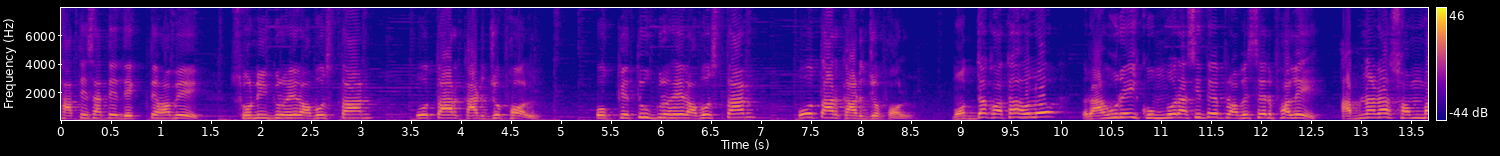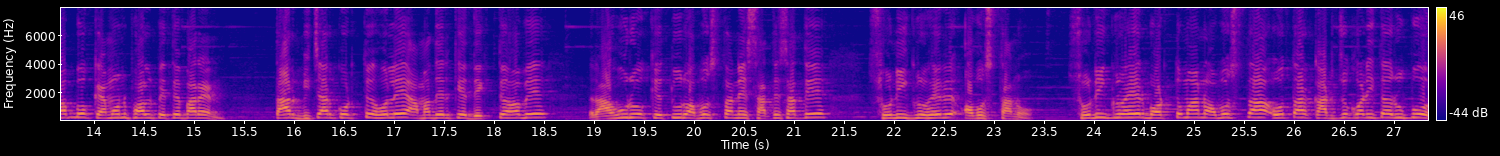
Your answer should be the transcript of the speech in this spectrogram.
সাথে সাথে দেখতে হবে শনি গ্রহের অবস্থান ও তার কার্যফল, ও কেতু গ্রহের অবস্থান, ও তার কার্যফল। মধ্যা কথা হলো, রাহুর এই কুম্ভ রাশিতে প্রবেশের ফলে আপনারা সম্ভাব্য কেমন ফল পেতে পারেন, তার বিচার করতে হলে আমাদেরকে দেখতে হবে রাহুর ও কেতুর অবস্থানের সাথে সাথে শনি গ্রহের অবস্থানও। শনি গ্রহের বর্তমান অবস্থা ও তার কার্যকারিতার উপর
